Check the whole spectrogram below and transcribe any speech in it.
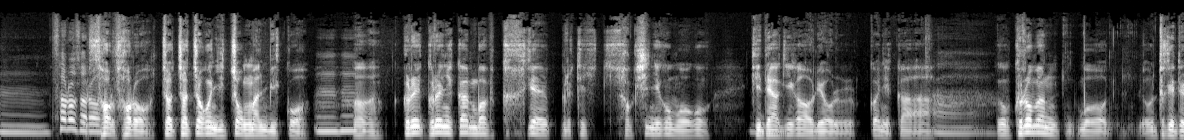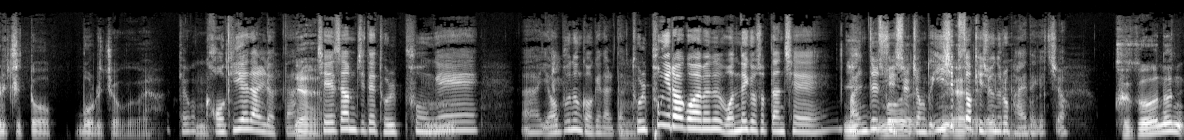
음, 서로 서로. 서로, 서로 저 저쪽은 이쪽만 믿고 음흠. 어 그래 그러니까 뭐 크게 그렇게 혁신이고 뭐고 기대하기가 어려울 거니까 아, 그- 그러면 뭐 어떻게 될지 또 모르죠 그거야. 결국 음. 거기에 달렸다. 예. 제3지대 돌풍의 아, 여부는 거기에 달렸다. 음. 돌풍이라고 하면은 원내 교섭 단체 이- 만들 수 뭐, 있을 정도 예, 20석 예, 기준으로 예. 봐야 되겠죠. 그거는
